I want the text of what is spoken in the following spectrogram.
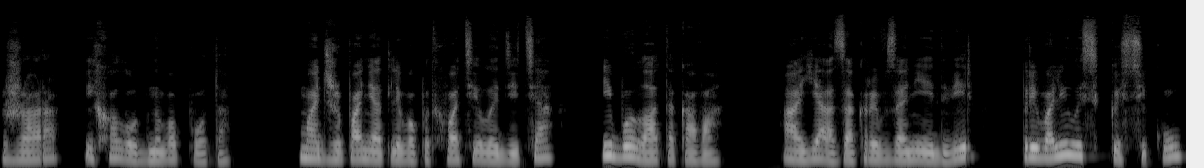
жара и холодного пота. Мать же понятливо подхватила дитя и была такова. А я, закрыв за ней дверь, привалилась к косяку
